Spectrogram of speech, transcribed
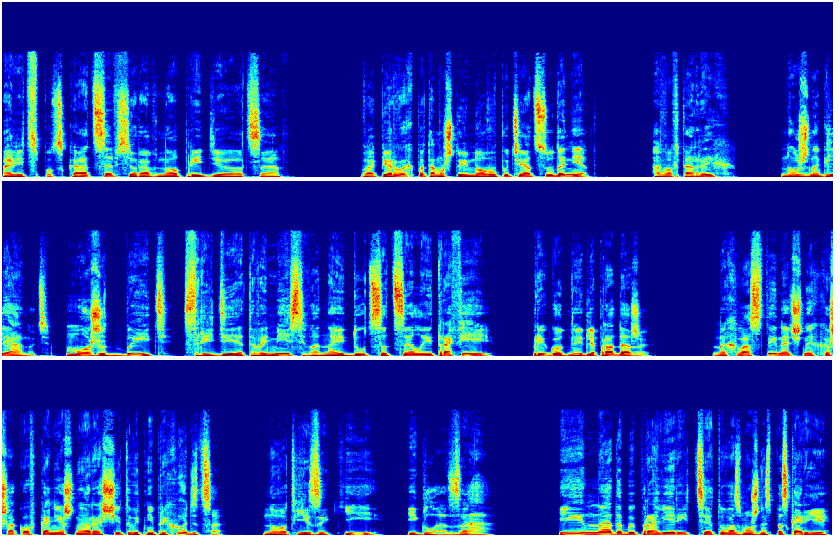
А ведь спускаться все равно придется. Во-первых, потому что иного пути отсюда нет. А во-вторых, нужно глянуть. Может быть, среди этого месива найдутся целые трофеи, пригодные для продажи. На хвосты ночных кошаков, конечно, рассчитывать не приходится, но вот языки и глаза... И надо бы проверить эту возможность поскорее,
